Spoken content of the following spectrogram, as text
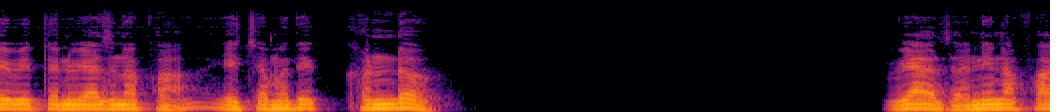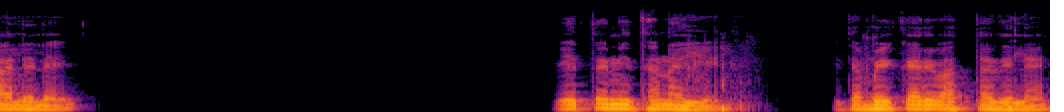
वेतन व्याज नफा याच्यामध्ये खंड व्याज आणि नफा आलेला आहे. वेतन इथं नाही आहे इथं बेकारी भत्ता दिला आहे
